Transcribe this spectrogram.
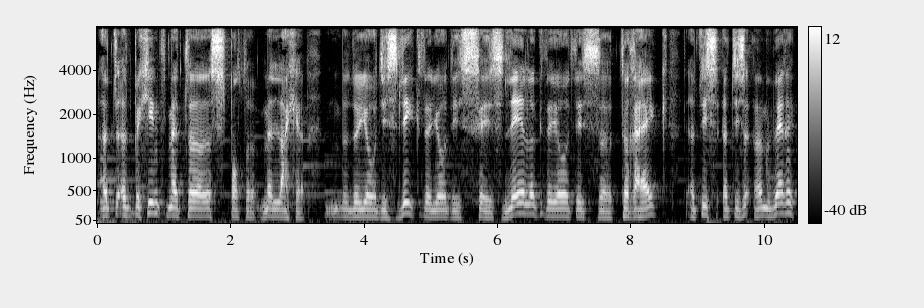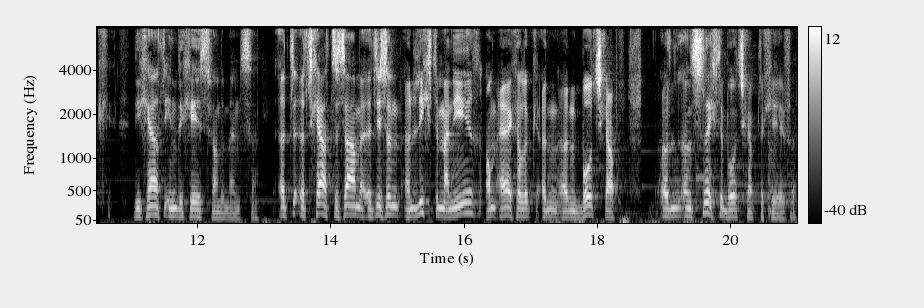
Het, het, begint met uh, spotten, met lachen. De Jood is dik, de Jood is, is lelijk, de Jood is uh, te rijk. Het is, het is een werk die gaat in de geest van de mensen. Het, het gaat tezamen, het is een, een lichte manier om eigenlijk een, een boodschap, een, een slechte boodschap te geven.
